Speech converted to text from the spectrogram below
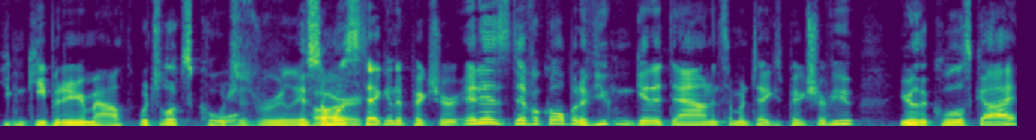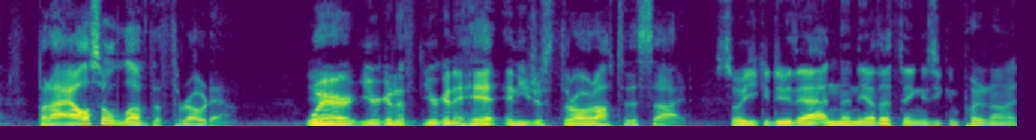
you can keep it in your mouth, which looks cool. Which is really If someone's taking a picture, it is difficult, but if you can get it down and someone takes a picture of you, you're the coolest guy. But I also love the throwdown, where you're gonna you're gonna hit and you just throw it off to the side. So you can do that, and then the other thing is you can put it on a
